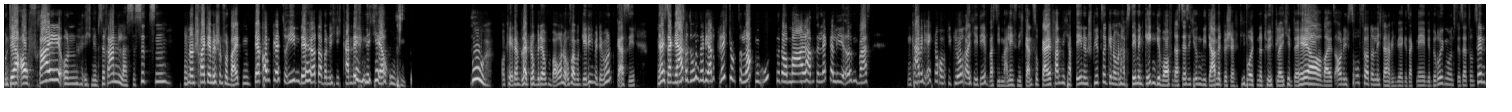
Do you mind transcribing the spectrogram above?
Und der auch frei und ich nehme sie ran, lasse es sitzen. Und dann schreit er mir schon von Weitem, der kommt gleich zu Ihnen, der hört aber nicht, ich kann den nicht herrufen. Puh, okay, dann bleibt doch bitte auf dem Bauernhof, aber geh nicht mit dem Hund Gassi. Ja, ich sage, ja, versuchen Sie die Richtung zu locken, rufen Sie doch mal, haben Sie Leckerli, irgendwas. Dann kam ich echt noch auf die glorreiche Idee, was die Mallis nicht ganz so geil fanden. Ich habe denen ein Spielzeug genommen und habe es dem entgegengeworfen, dass der sich irgendwie damit beschäftigt. Die wollten natürlich gleich hinterher, war jetzt auch nicht so förderlich. Da habe ich mir gesagt, nee, wir beruhigen uns, wir setzen uns hin.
